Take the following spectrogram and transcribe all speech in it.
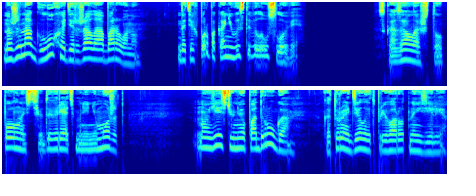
Но жена глухо держала оборону, до тех пор, пока не выставила условия. Сказала, что полностью доверять мне не может, но есть у нее подруга, которая делает приворотные зелья.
